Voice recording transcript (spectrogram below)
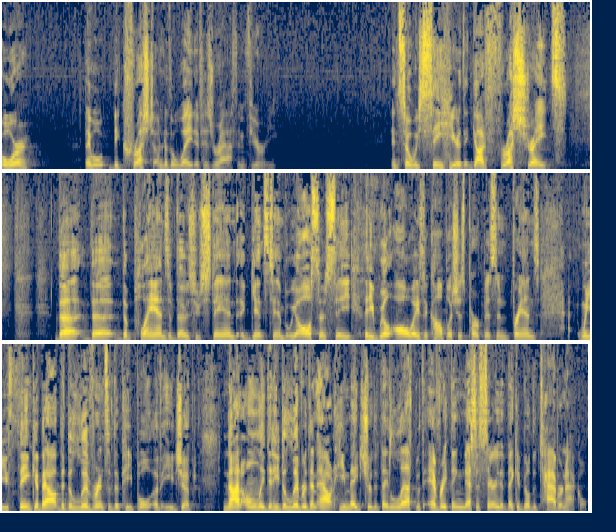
or they will be crushed under the weight of his wrath and fury. And so we see here that God frustrates the, the, the plans of those who stand against him, but we also see that he will always accomplish his purpose. And friends, when you think about the deliverance of the people of Egypt, not only did he deliver them out, he made sure that they left with everything necessary that they could build the tabernacle.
